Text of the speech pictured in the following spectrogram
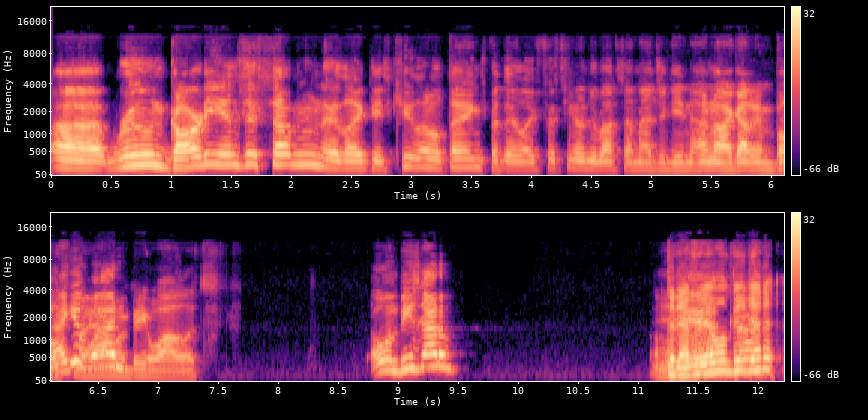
uh, Rune Guardians or something. They're like these cute little things, but they're like fifteen hundred bucks on Magic Eden. I don't know. I got it in both my OMB wallets. OMB's got them. Did yeah, every OMB get it?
